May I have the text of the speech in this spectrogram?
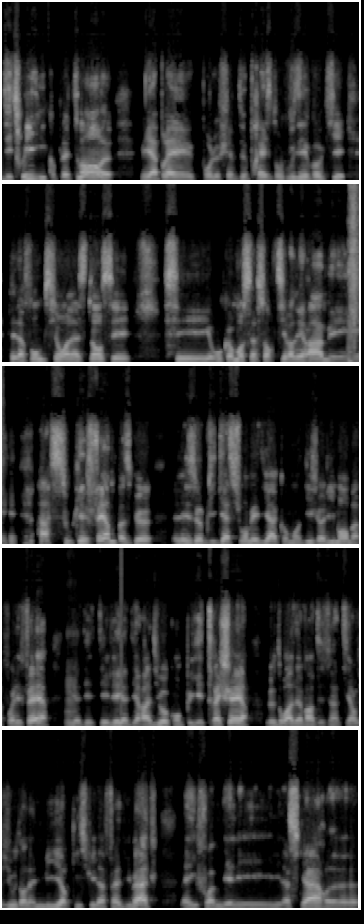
détruit complètement. Euh, mais après, pour le chef de presse dont vous évoquiez la fonction à l'instant, c'est, c'est, on commence à sortir les rames et à souquer ferme parce que les obligations médias, comme on dit joliment, bah faut les faire. Il y a mm. des télés, il y a des radios qui ont payé très cher le droit d'avoir des interviews dans la demi-heure qui suit la fin du match. Bah, il faut amener les, les lascars. Euh,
